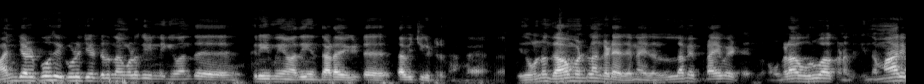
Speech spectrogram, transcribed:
மஞ்சள் பூசி குளிச்சுட்டு இருந்தவங்களுக்கு இன்னைக்கு வந்து கிரீமியும் அதையும் தடவிக்கிட்டு தவிச்சுக்கிட்டு இருக்காங்க. இது ஒன்றும் கவர்மெண்ட்லாம் கிடையாது. ஏன்னா இது எல்லாமே ப்ரைவேட்டு அவங்களா உருவாக்குனது. இந்த மாதிரி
